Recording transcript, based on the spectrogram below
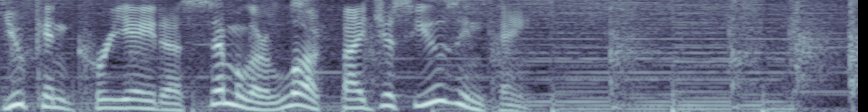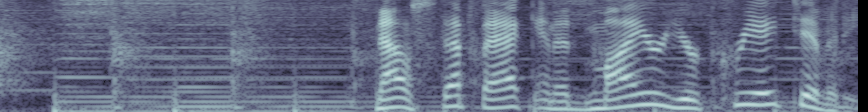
You can create a similar look by just using paint. Now step back and admire your creativity.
